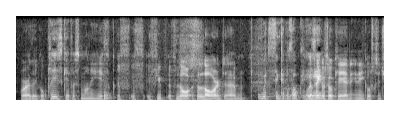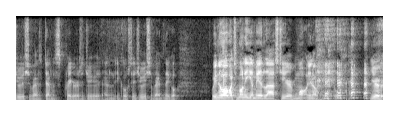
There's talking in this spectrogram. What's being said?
where they go, please give us money if if if, if you if, Lord, if the Lord um, Would think it was okay. will think it was okay, and, and he goes to Jewish events. Dennis Prager is a Jew, and he goes to Jewish events, and they go, we know how much money you made last year. You know, your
